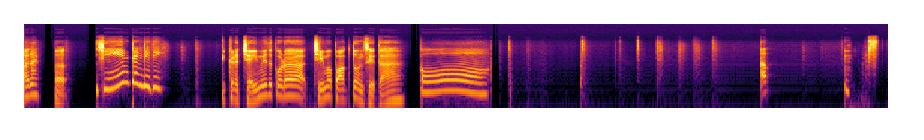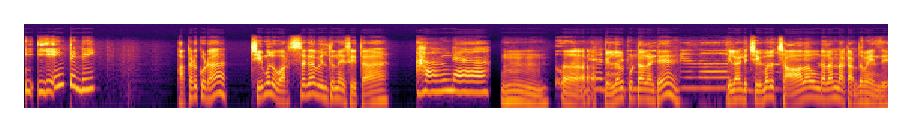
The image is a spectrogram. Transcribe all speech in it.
అదే ఆ, ఏంటండి ఇది ఇక్కడ చెయ్యి మీద కూడా చీమ పాకుతోంది సీత. ఓ. ఏంటండి? అక్కడ కూడా చీమలు వరుసగా వెళ్తున్నాయి సీత. అవునా. ఆ, పిల్లలు పుట్టాలంటే ఇలాంటి చీమలు చాలా ఉండాలని నాకు అర్థమైంది.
